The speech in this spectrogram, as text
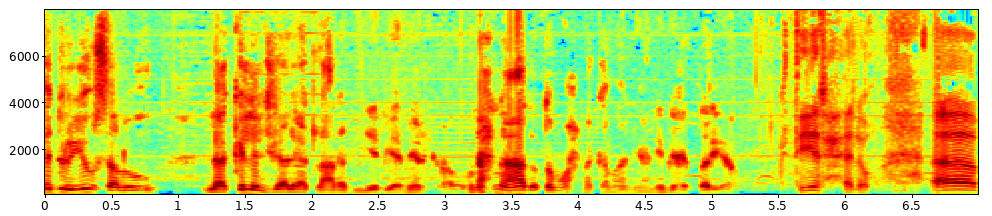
قدروا يوصلوا لكل الجاليات العربية بأمريكا ونحن هذا طموحنا كمان يعني بهالطريقه كثير حلو. أه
